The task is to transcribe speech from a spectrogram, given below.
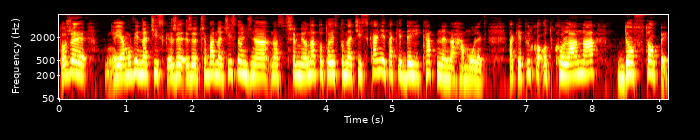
To, że ja mówię nacisk, że, że trzeba nacisnąć na, na strzemiona, to to jest to naciskanie takie delikatne na hamulec, takie tylko od kolana do stopy.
